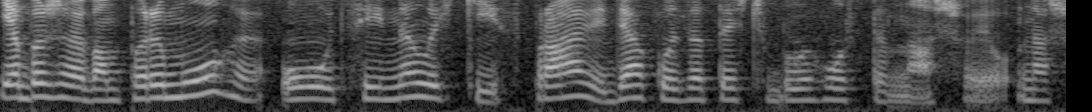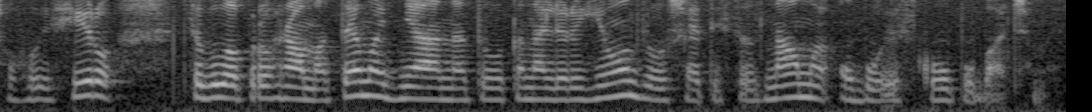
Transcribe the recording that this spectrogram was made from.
Я бажаю вам перемоги у цій нелегкій справі. Дякую за те, що були гостем нашої, нашого ефіру. Це була програма Тема дня на телеканалі Регіон. Залишайтеся з нами, обов'язково побачимось.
